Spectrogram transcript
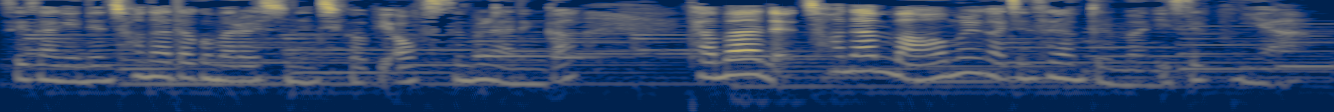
세상에는 천하다고 말할 수 있는 직업이 없음을 아는가? 다만 천한 마음을 가진 사람들만 있을 뿐이야.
